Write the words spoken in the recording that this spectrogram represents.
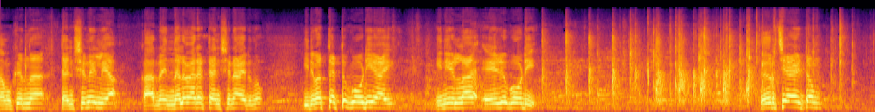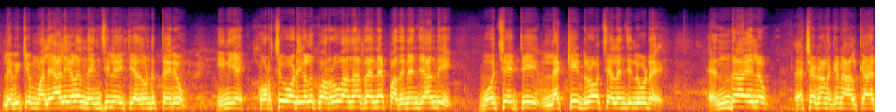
നമുക്കിന്ന് ടെൻഷനില്ല കാരണം ഇന്നലെ വരെ ടെൻഷനായിരുന്നു ഇരുപത്തെട്ട് കോടിയായി. ഇനിയുള്ള ഏഴ് കോടി തീർച്ചയായിട്ടും ലഭിക്കും. മലയാളികളെ നെഞ്ചിലേറ്റി അതുകൊണ്ട് തരും. ഇനി കുറച്ച് കോടികൾ കുറവ് വന്നാൽ തന്നെ പതിനഞ്ചാം തീയതി ബോച്ചേറ്റി ലക്കി ഡ്രോ ചലഞ്ചിലൂടെ എന്തായാലും ലക്ഷക്കണക്കിന് ആൾക്കാർ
